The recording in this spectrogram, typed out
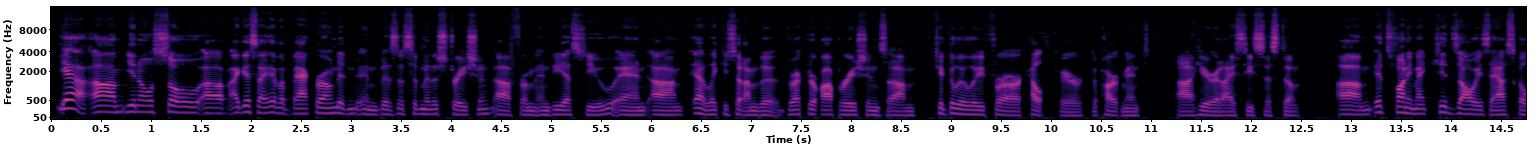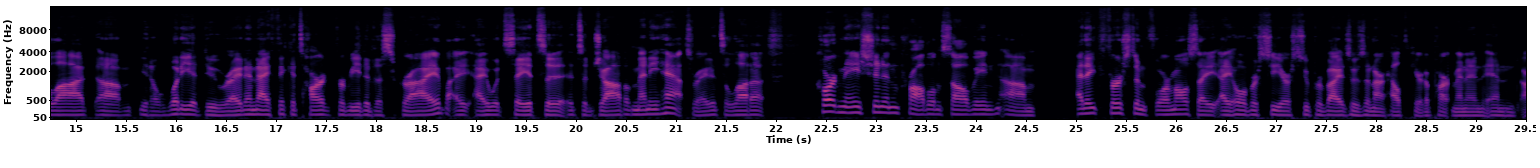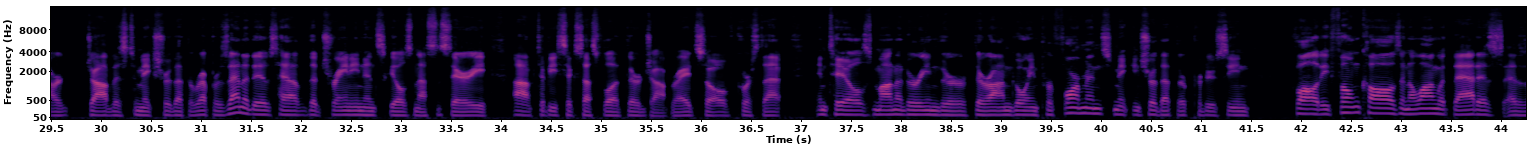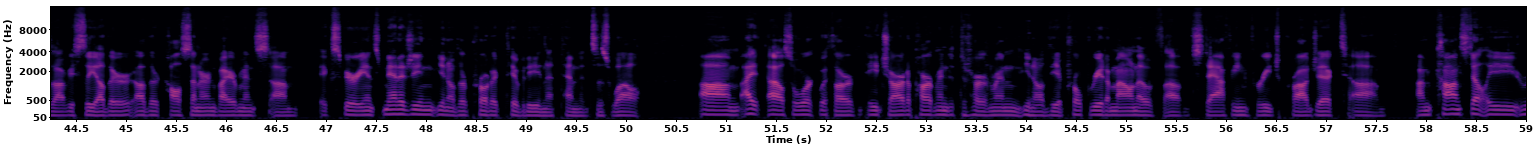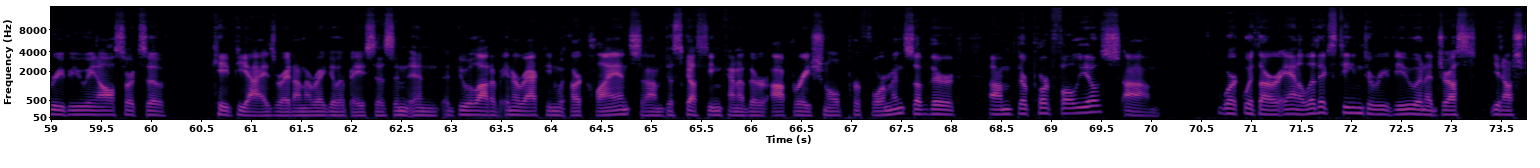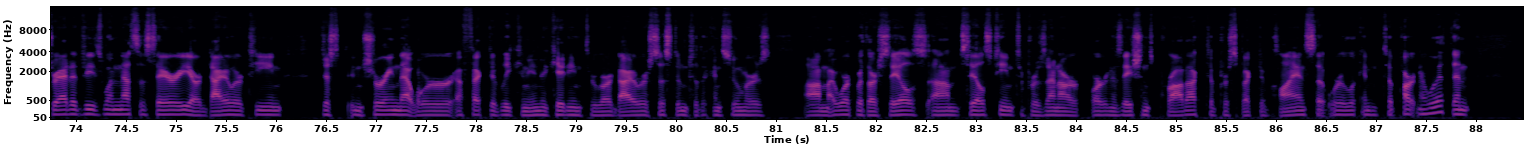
Yeah, um, you know, so uh, I guess I have a background in, in business administration uh, from NDSU, and um, yeah, like you said, I'm the director of operations, um, particularly for our healthcare department uh, here at IC System. Um, it's funny, my kids always ask a lot, um, you know, what do you do, right? And I think it's hard for me to describe. I, I would say it's a it's a job of many hats, right? It's a lot of coordination and problem solving. Um, I think first and foremost, I, I, oversee our supervisors in our healthcare department, and, and our job is to make sure that the representatives have the training and skills necessary uh, to be successful at their job, right? So, of course, that entails monitoring their their ongoing performance, making sure that they're producing quality phone calls, and along with that, as as obviously other other call center environments um, experience, managing you know their productivity and attendance as well. Um, I, I, also work with our HR department to determine, you know, the appropriate amount of uh, staffing for each project. Um, I'm constantly reviewing all sorts of KPIs, right, on a regular basis, and, and do a lot of interacting with our clients, um, discussing kind of their operational performance of their um, their portfolios. Um, work with our analytics team to review and adjust, you know, strategies when necessary. Our dialer team just ensuring that we're effectively communicating through our dialer system to the consumers. Um, I work with our sales um, sales team to present our organization's product to prospective clients that we're looking to partner with. And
